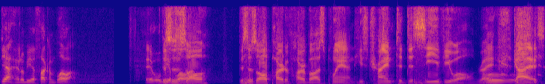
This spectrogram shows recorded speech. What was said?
Yeah, it'll be a fucking blowout. It will This be is a blowout. all this is all part of Harbaugh's plan. He's trying to deceive you all, right? Ooh. Guys,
